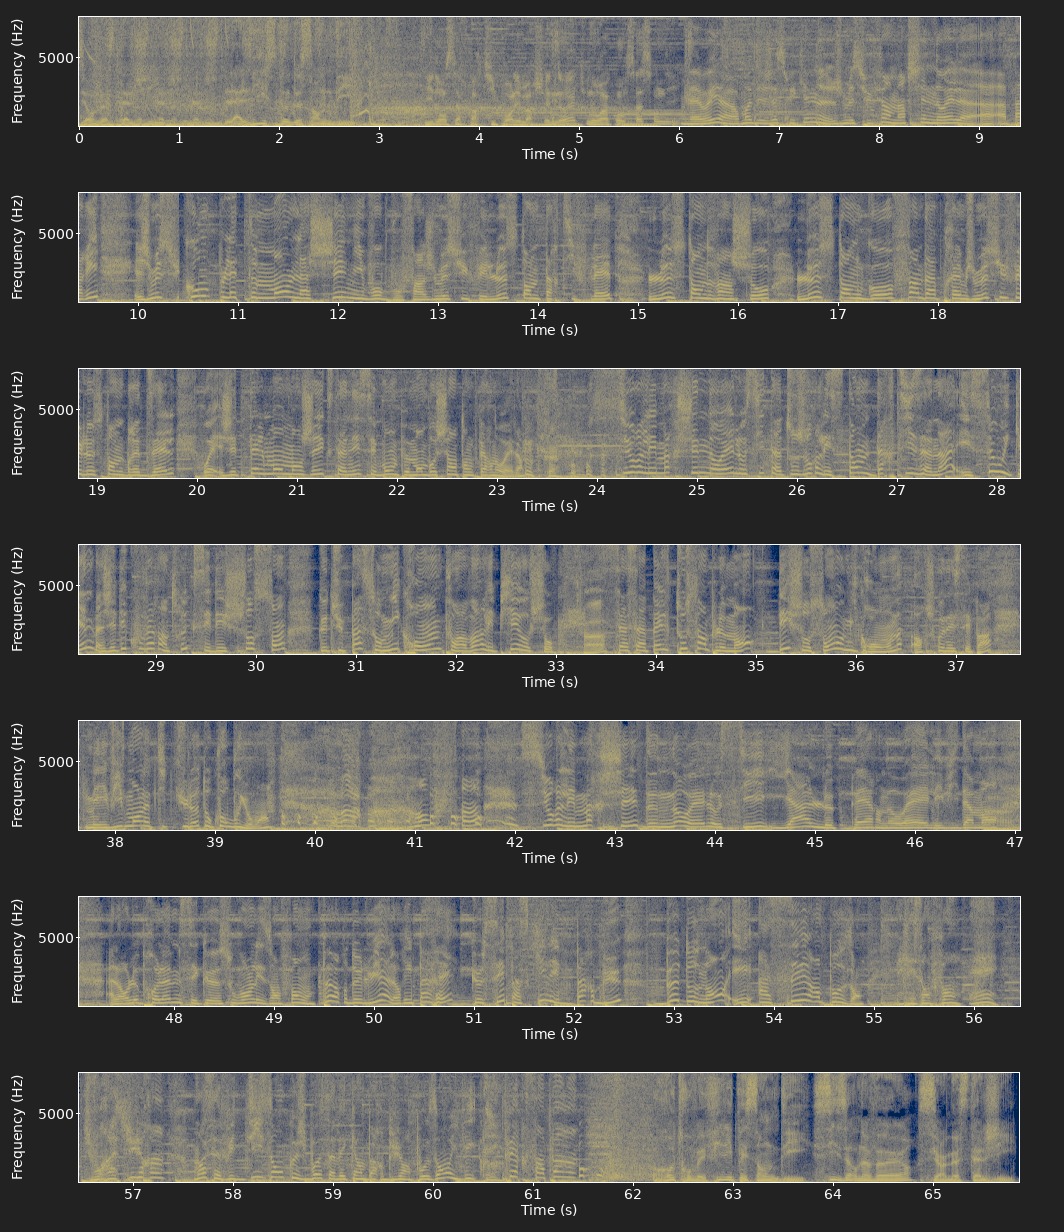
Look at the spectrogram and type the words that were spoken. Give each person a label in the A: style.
A: Sur Nostalgie, la liste de Sandy.
B: Dis donc, c'est reparti pour les marchés de Noël. Tu nous racontes ça, Sandy?
C: Ah oui, alors moi déjà ce week-end, je me suis fait un marché de Noël à, à Paris et je me suis complètement lâché niveau bouffe. hein. Je me suis fait le stand tartiflette, le stand vin chaud, le stand go, fin d'après-midi, je me suis fait le stand bretzel. Ouais, j'ai tellement mangé que cette année c'est bon, on peut m'embaucher en tant que Père Noël. hein. Sur les marchés de Noël aussi, tu as toujours les stands d'artisanat et ce week-end, bah, j'ai découvert un truc, c'est des chaussons que tu passes au micro-ondes pour avoir les pieds au chaud.
B: Ah
C: Ça s'appelle tout simplement des chaussons au micro-ondes. Alors je connaissais pas, mais vivement la petite culotte au courbouillon. hein. enfin, sur les marchés de Noël aussi, il y a le Père Noël évidemment. Alors le problème c'est que souvent les enfants ont peur de lui. Alors il paraît que c'est parce qu'il est barbu, bedonnant et assez imposant. Mais les enfants, eh, je vous rassure, hein, moi ça fait 10 ans que je bosse avec un barbu imposant, il est hyper sympa. hein.
A: Retrouvez Philippe et Sandy, 6h-9h sur Nostalgie.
